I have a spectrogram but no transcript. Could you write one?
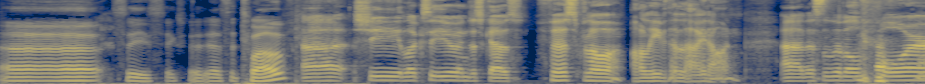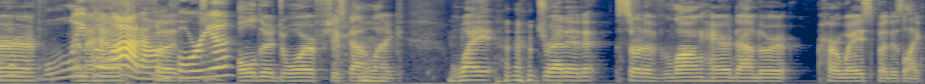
Uh, let's see, six. That's a twelve. Uh, she looks at you and just goes, First floor, I'll leave the light on. Uh, this little four. Leave and the a light on for you. Older dwarf. She's got like white, dreaded, sort of long hair down to her, her waist, but is like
